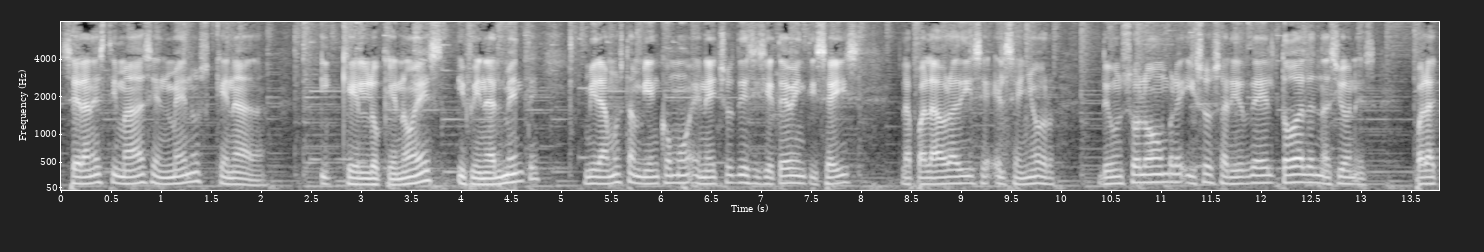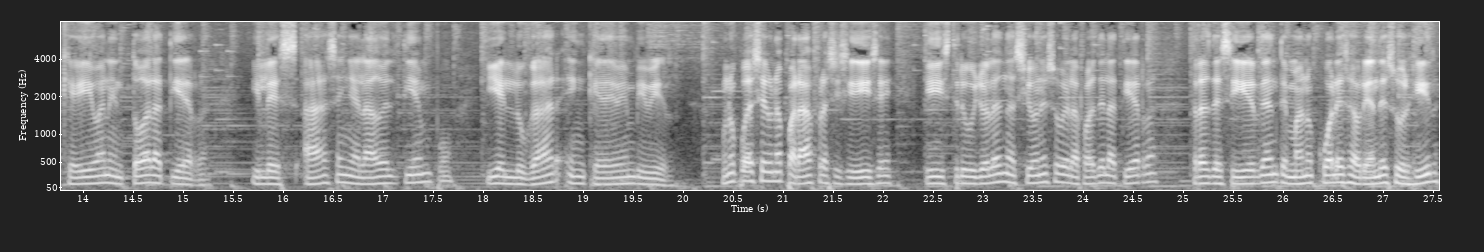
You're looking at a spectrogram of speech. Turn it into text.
serán estimadas en menos que nada, y que lo que no es, y finalmente miramos también como en Hechos 17:26 la palabra dice, el Señor de un solo hombre hizo salir de él todas las naciones, para que vivan en toda la tierra, y les ha señalado el tiempo y el lugar en que deben vivir. Uno puede hacer una paráfrasis y dice, y distribuyó las naciones sobre la faz de la tierra, tras decidir de antemano cuáles habrían de surgir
